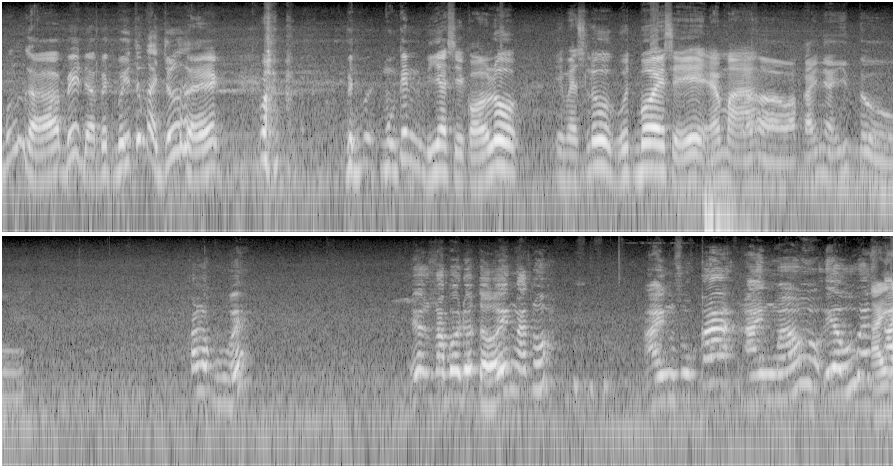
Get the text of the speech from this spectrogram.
enggak, beda. Bad boy itu nggak jelek. Bad boy, mungkin iya sih kalau lu image lu good boy sih emang. Ah, makanya itu. Kalau gue ya sabodo teuing atuh aing suka aing mau ya wes Aing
